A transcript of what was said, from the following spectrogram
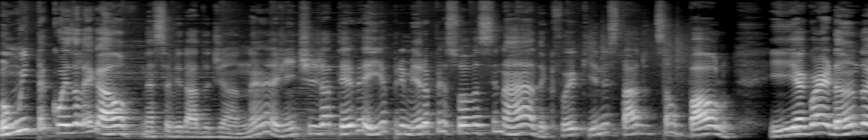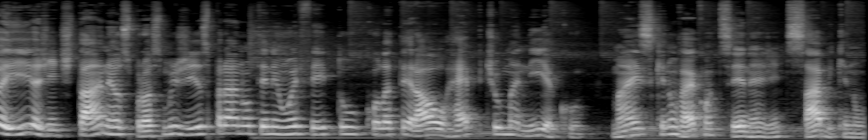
muita coisa legal nessa virada de ano, né? A gente já teve aí a primeira pessoa vacinada, que foi aqui no estado de São Paulo. E aguardando aí, a gente tá, né, os próximos dias para não ter nenhum efeito colateral réptil maníaco. Mas que não vai acontecer, né? A gente sabe que não,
